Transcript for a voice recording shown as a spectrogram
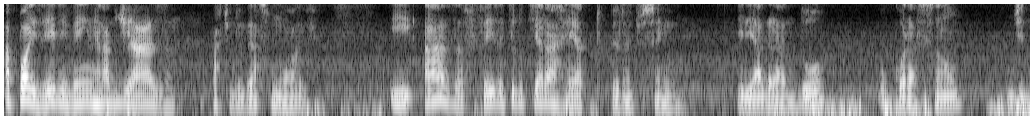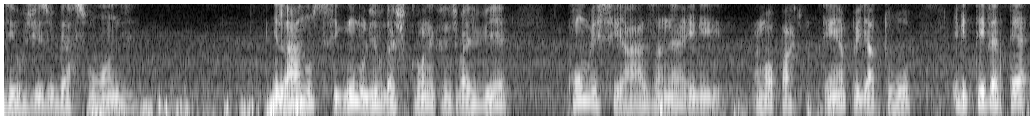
Após ele vem o reinado de Asa, a partir do verso 9. E Asa fez aquilo que era reto perante o Senhor. Ele agradou o coração de Deus, diz o verso 11. E lá no segundo livro das crônicas a gente vai ver como esse Asa, né, ele a maior parte do tempo ele atuou. Ele teve até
